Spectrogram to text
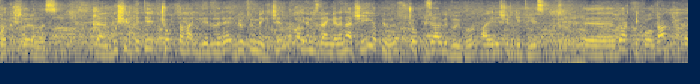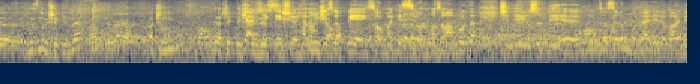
bakışlarımız. Yani bu şirketi çok daha ilerilere götürmek için elimizden gelen her şeyi yapıyoruz. Çok güzel bir duygu. Aile şirketiyiz. E, dört bir koldan e, hızlı bir şekilde açılım gerçekleştireceğiz. gerçekleşiyor. Hemen İnşallah. Yusuf Bey'e sormak istiyorum o zaman burada. Şimdi Yusuf Bey e, bu tasarım modelleri var ve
